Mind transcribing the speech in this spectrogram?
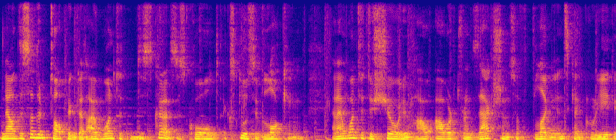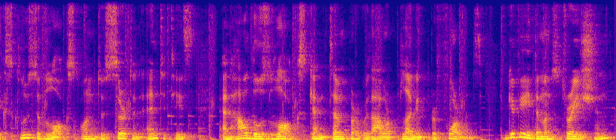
Now, this other topic that I wanted to discuss is called exclusive locking. And I wanted to show you how our transactions of plugins can create exclusive locks onto certain entities and how those locks can tamper with our plugin performance. To give you a demonstration,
